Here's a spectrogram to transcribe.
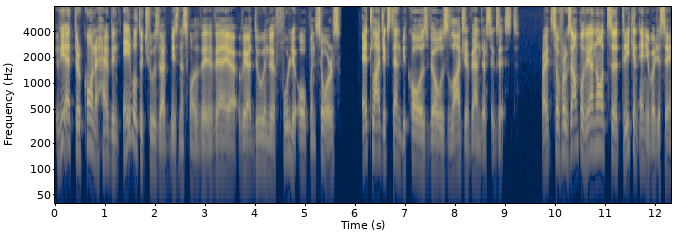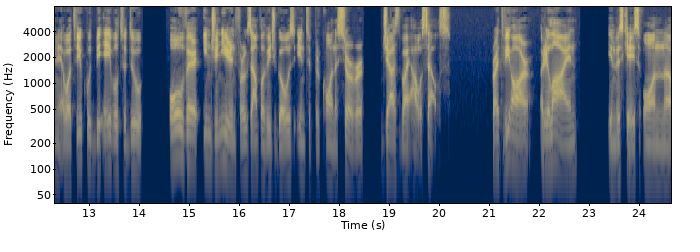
we at Percona have been able to choose that business model. We, we, we are doing the fully open source at large extent because those larger vendors exist, right? So, for example, we are not uh, tricking anybody saying what we could be able to do all the engineering, for example, which goes into Percona server just by ourselves, right? We are relying, in this case, on uh,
